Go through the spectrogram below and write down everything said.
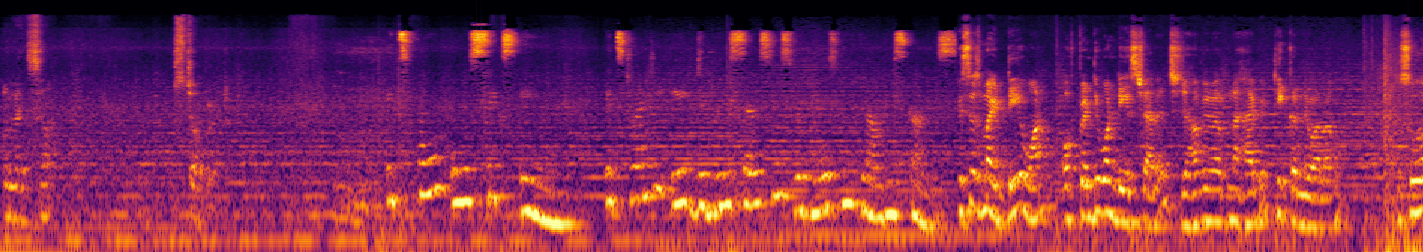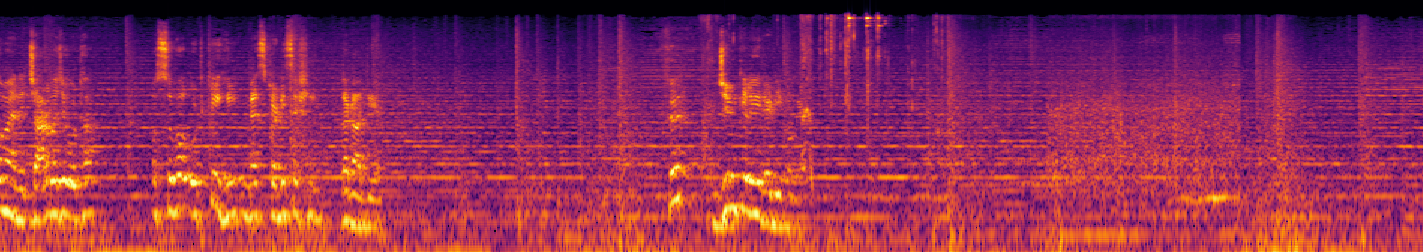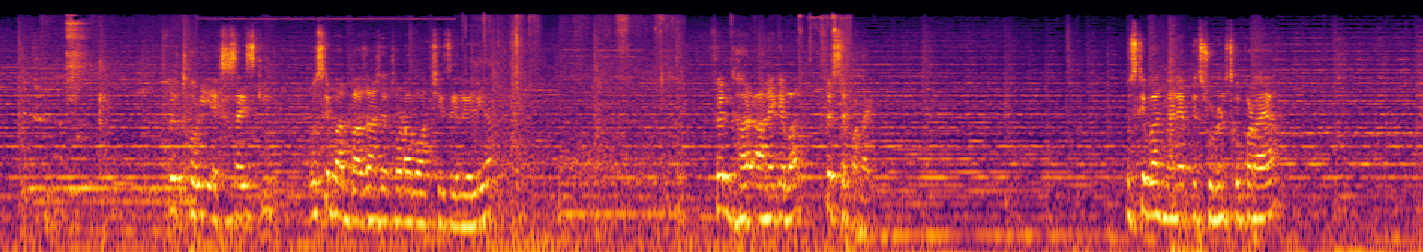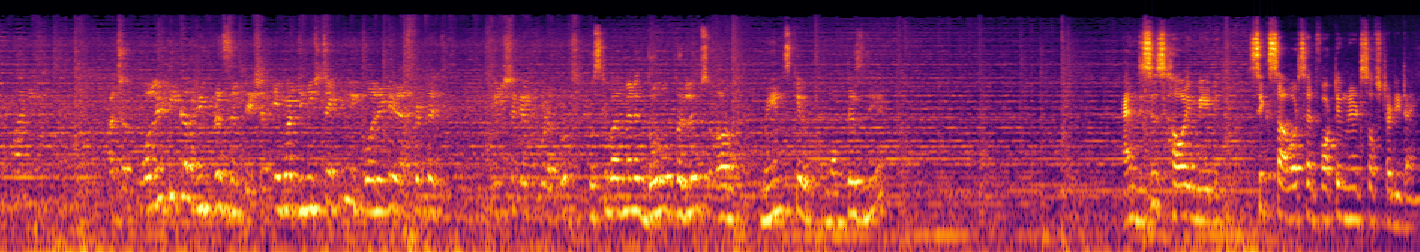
Alexa, stop it. It's 4.06 am. It's 28 degrees Celsius with mostly cloudy skies. This is my day one of 21 days challenge जहाँ पे मैं अपना habit ठीक करने वाला हूँ तो सुबह मैंने चार बजे उठा और सुबह उठ के ही मैं स्टडी सेशन लगा दिया फिर जिम के लिए रेडी हो गया फिर थोड़ी एक्सरसाइज की उसके बाद बाजार से थोड़ा बहुत चीज़ें ले लिया फिर घर आने के बाद फिर से पढ़ाई उसके बाद मैंने अपने स्टूडेंट्स को पढ़ाया আচ্ছা পলিটিক্যাল রিপ্রেজেন্টেশন এবার জিনিসটা একটু ইকুয়ালিটি রেসপেক্টে জিনিসটাকে পুরো उसके बाद मैंने दोनों प्रीलिम्स और मेंस के मॉक टेस्ट दिए and this is how I made six hours and forty minutes of study time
